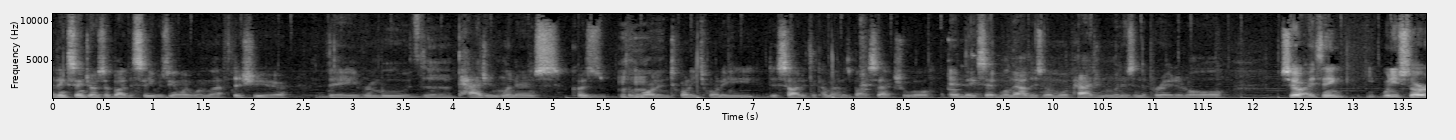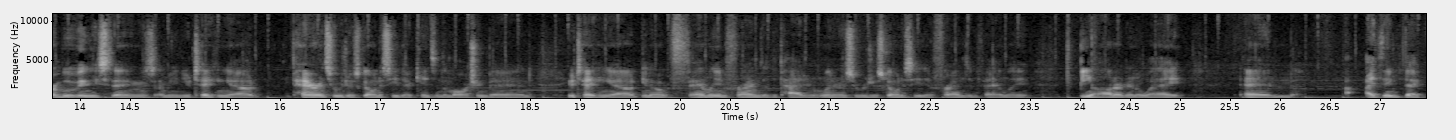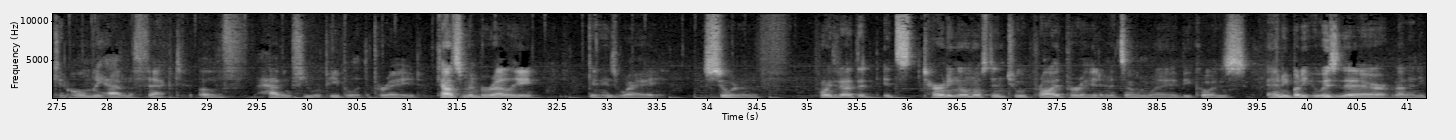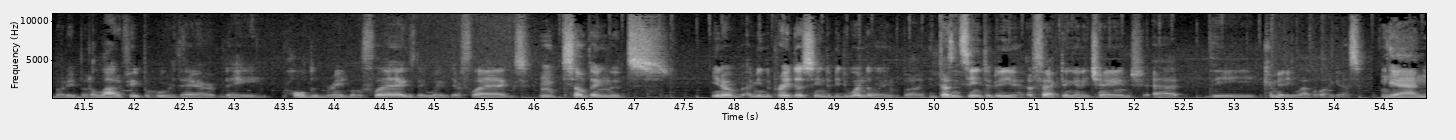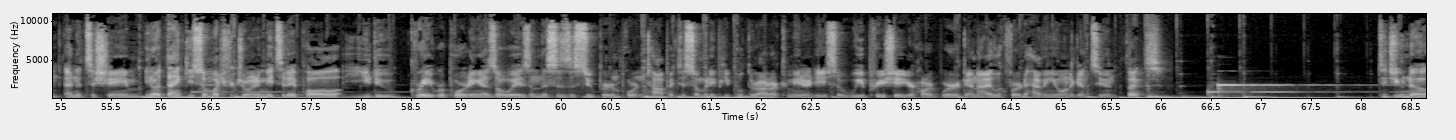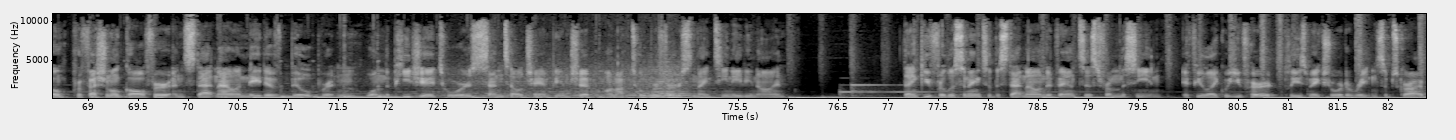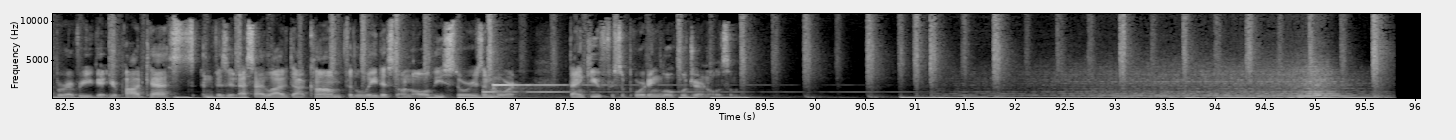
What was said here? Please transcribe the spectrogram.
I think St. Joseph by the Sea was the only one left this year they removed the pageant winners because mm-hmm. the one in 2020 decided to come out as bisexual and they said well now there's no more pageant winners in the parade at all. So i think when you start removing these things i mean you're taking out parents who are just going to see their kids in the marching band. You're taking out you know family and friends of the pageant winners who are just going to see their friends and family be honored in a way. And i think that can only have an effect of having fewer people at the parade. Councilman borelli in his way, sort of pointed out that it's turning almost into a pride parade in its own way because anybody who is there, not anybody, but a lot of people who are there, they hold the rainbow flags, they wave their flags. Hmm, something that's, you know, I mean, the parade does seem to be dwindling, but it doesn't seem to be affecting any change at the committee level, I guess. Yeah, and, and it's a shame. You know, thank you so much for joining me today, Paul. You do great reporting as always, and this is a super important topic to so many people throughout our community. So we appreciate your hard work, and I look forward to having you on again soon. Thanks. Did you know professional golfer and Staten Island native Bill Britton won the PGA Tour's Centel Championship on October 1st, 1989? Thank you for listening to the Staten Island Advances from the Scene. If you like what you've heard, please make sure to rate and subscribe wherever you get your podcasts and visit silive.com for the latest on all these stories and more. Thank you for supporting local journalism.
